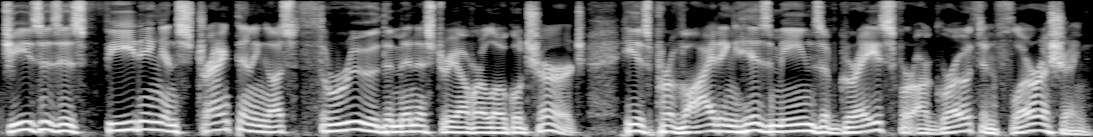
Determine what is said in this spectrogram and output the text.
Jesus is feeding and strengthening us through the ministry of our local church. He is providing his means of grace for our growth and flourishing.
